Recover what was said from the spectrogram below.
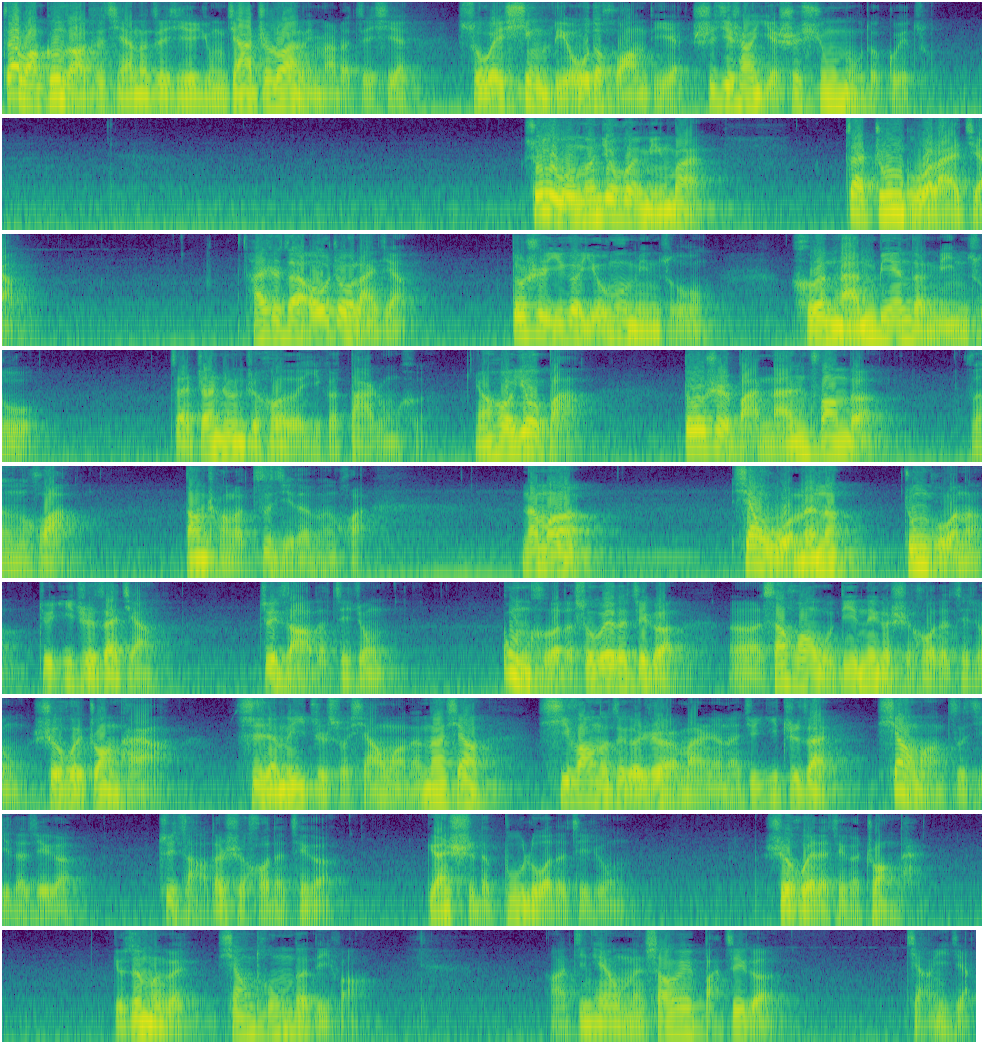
再往更早之前的这些永嘉之乱里面的这些所谓姓刘的皇帝，实际上也是匈奴的贵族。所以我们就会明白，在中国来讲，还是在欧洲来讲，都是一个游牧民族和南边的民族在战争之后的一个大融合，然后又把都是把南方的文化当成了自己的文化。那么，像我们呢，中国呢，就一直在讲最早的这种。共和的所谓的这个呃三皇五帝那个时候的这种社会状态啊，是人们一直所向往的。那像西方的这个日耳曼人呢，就一直在向往自己的这个最早的时候的这个原始的部落的这种社会的这个状态，有这么个相通的地方啊。今天我们稍微把这个讲一讲。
